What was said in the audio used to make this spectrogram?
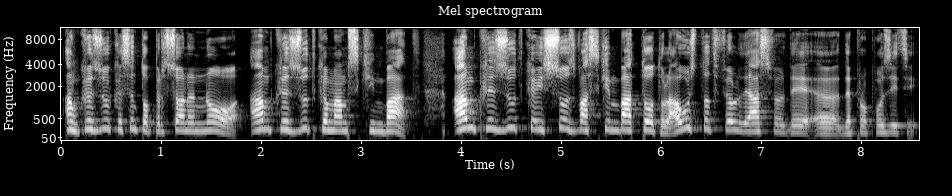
Am crezut că sunt o persoană nouă, am crezut că m-am schimbat, am crezut că Isus va schimba totul. Auzi tot felul de astfel de, uh, de propoziții.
